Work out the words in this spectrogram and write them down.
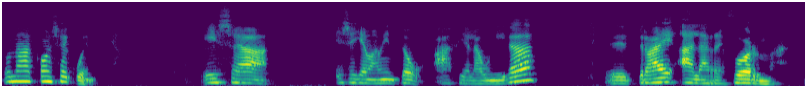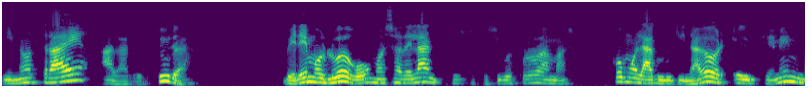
una consecuencia. Ese llamamiento hacia la unidad eh, trae a la reforma y no trae a la ruptura. Veremos luego, más adelante, en sucesivos programas, cómo el aglutinador, el cemento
